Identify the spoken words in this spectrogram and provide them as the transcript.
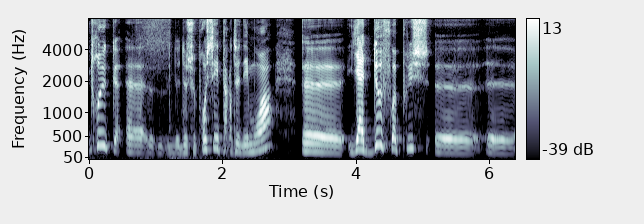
truc de, de, ce procès. Pardonnez-moi, euh, il y a deux fois plus euh, euh,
